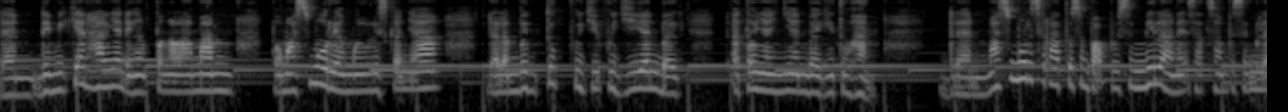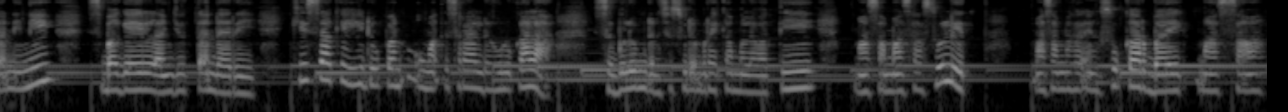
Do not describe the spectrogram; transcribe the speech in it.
Dan demikian halnya dengan pengalaman pemazmur yang menuliskannya dalam bentuk puji-pujian atau nyanyian bagi Tuhan. Dan Mazmur 149 ayat 1 sampai 9 ini sebagai lanjutan dari kisah kehidupan umat Israel dahulu kala sebelum dan sesudah mereka melewati masa-masa sulit, masa-masa yang sukar baik masa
